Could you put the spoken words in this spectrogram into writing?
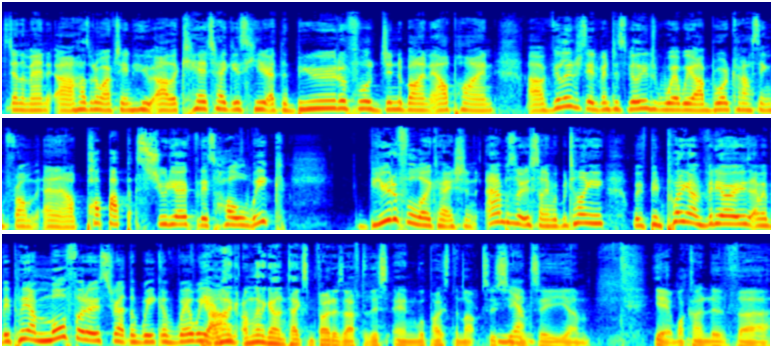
Stan the man, uh, husband and wife team, who are the caretakers here at the beautiful Jindabyne Alpine uh, Village, the Adventist Village, where we are broadcasting from in our pop-up studio for this whole week. Beautiful location, absolutely stunning. We've been telling you, we've been putting up videos and we'll be putting up more photos throughout the week of where we Yeah, are. I'm gonna, I'm gonna go and take some photos after this, and we'll post them up so, so you can see, um, yeah, what kind of uh,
